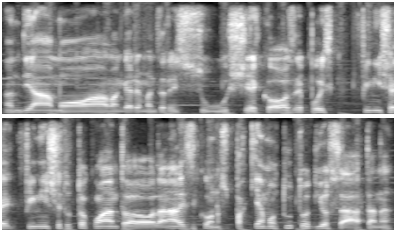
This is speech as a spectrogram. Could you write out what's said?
andiamo a magari a mangiare il sushi e cose, poi finisce, finisce tutto quanto l'analisi con spacchiamo tutto Dio Satana.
